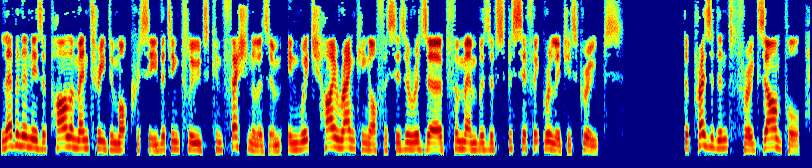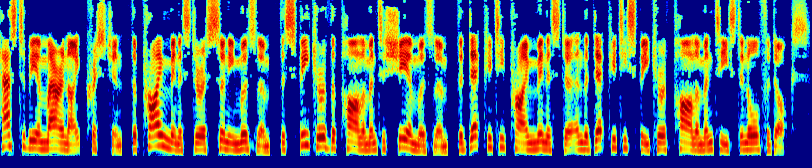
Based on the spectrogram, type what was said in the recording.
Lebanon is a parliamentary democracy that includes confessionalism, in which high-ranking offices are reserved for members of specific religious groups. The president, for example, has to be a Maronite Christian, the prime minister a Sunni Muslim, the speaker of the parliament a Shia Muslim, the deputy prime minister and the deputy speaker of parliament Eastern Orthodox.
